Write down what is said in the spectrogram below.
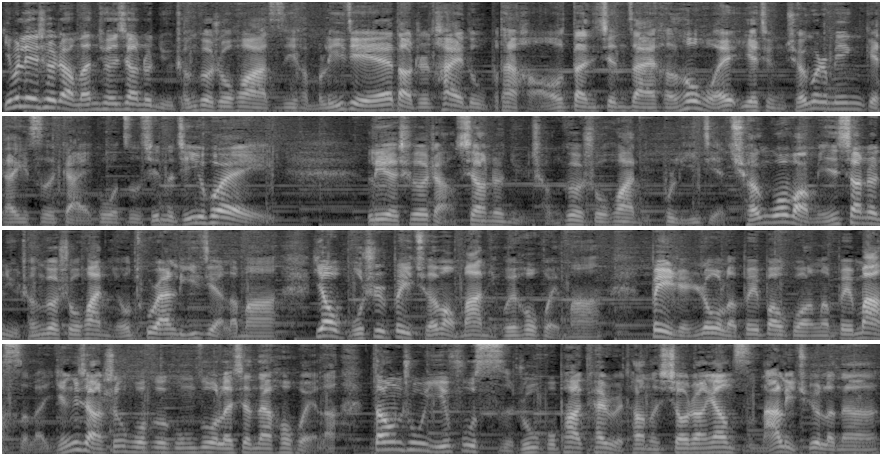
因为列车长完全向着女乘客说话，自己很不理解，导致态度不太好，但现在很后悔，也请全国人民给他一次改过自新的机会。列车长向着女乘客说话，你不理解；全国网民向着女乘客说话，你又突然理解了吗？要不是被全网骂，你会后悔吗？被人肉了，被曝光了，被骂死了，影响生活和工作了，现在后悔了？当初一副死猪不怕开水烫的嚣张样子哪里去了呢？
